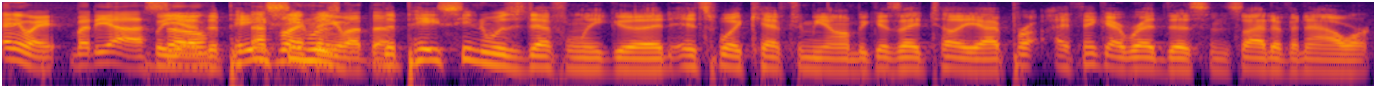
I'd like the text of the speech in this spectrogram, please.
Anyway, but yeah, But so yeah, the that's what pacing was about that. the pacing was definitely good. It's what kept me on because I tell you, I pro- I think I read this inside of an hour.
